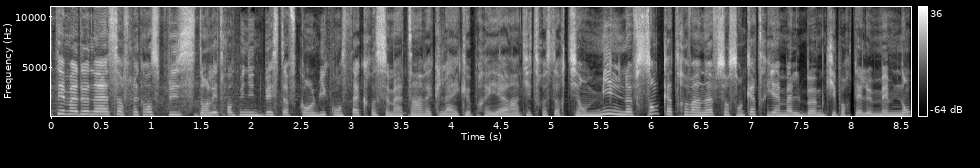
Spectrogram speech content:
C'était Madonna sur Fréquence Plus dans les 30 minutes Best of qu'on lui consacre ce matin avec Like a Prayer, un titre sorti en 1989 sur son quatrième album qui portait le même nom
